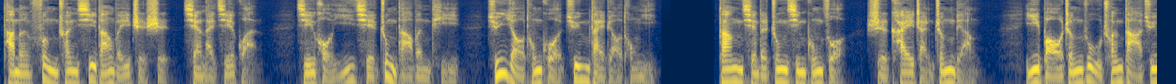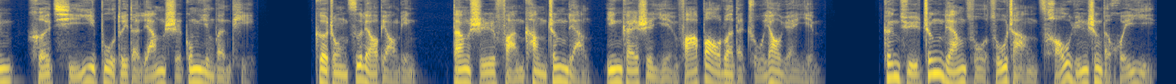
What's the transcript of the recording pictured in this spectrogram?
他们奉川西党委指示前来接管，今后一切重大问题均要通过军代表同意。当前的中心工作是开展征粮，以保证入川大军和起义部队的粮食供应问题。各种资料表明，当时反抗征粮应该是引发暴乱的主要原因。根据征粮组组长曹云生的回忆，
